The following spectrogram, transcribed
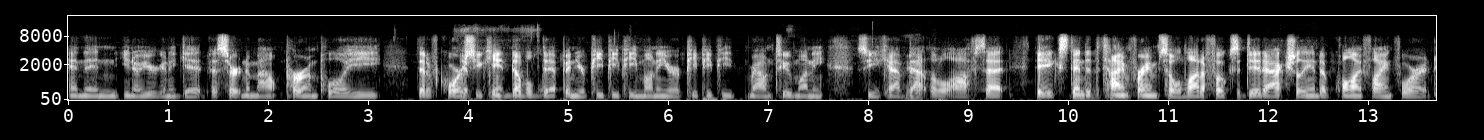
and then you know you're going to get a certain amount per employee. That of course Yep. you can't double dip in your PPP money or PPP round two money, so you have that Yep. little offset. They extended the time frame, so a lot of folks did actually end up qualifying for it.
